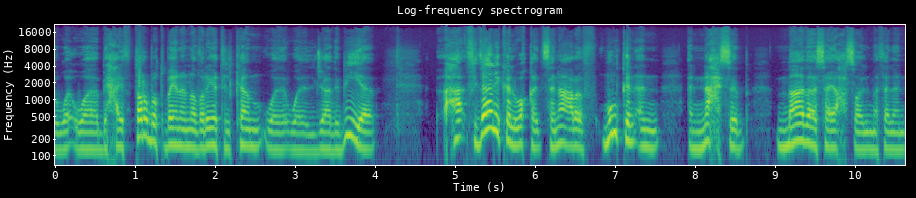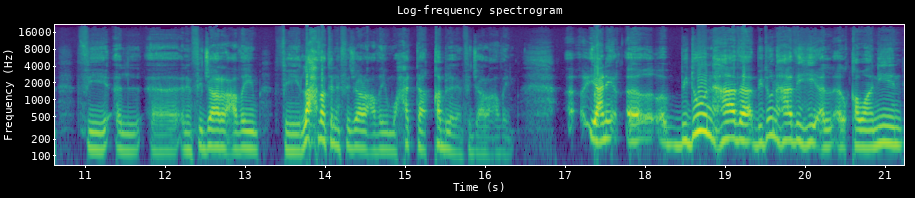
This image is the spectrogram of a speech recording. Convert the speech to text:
وبحيث تربط بين نظرية الكم والجاذبية في ذلك الوقت سنعرف ممكن ان أن نحسب ماذا سيحصل مثلا في آه، الانفجار العظيم في لحظة الانفجار العظيم وحتى قبل الانفجار العظيم. يعني آه، بدون هذا بدون هذه القوانين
